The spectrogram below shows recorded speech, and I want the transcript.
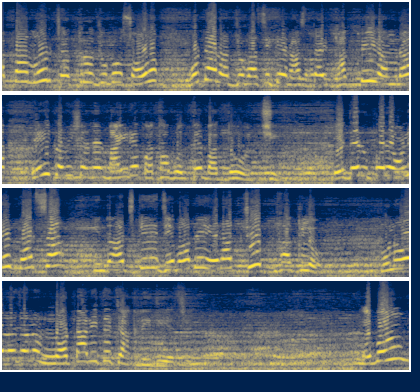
আপামর ছাত্র যুব সহ গোটা রাজ্যবাসীকে রাস্তায় থাকতেই আমরা এই কমিশনের বাইরে কথা বলতে বাধ্য হচ্ছি। এদের উপরে অনেক ভরসা, কিন্তু আজকে যেভাবে এরা চুপ থাকল, মনে হলো যেন লটারিতে চাকরি দিয়েছে। এবং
